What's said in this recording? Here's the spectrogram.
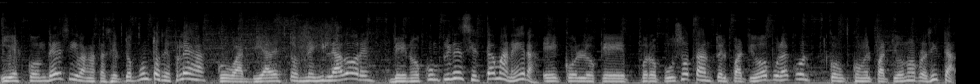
Y esconderse, Iván, hasta cierto punto refleja cobardía de estos legisladores de no cumplir en cierta manera eh, con lo que propuso tanto el Partido Popular con, con- con el Partido No Progresista.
